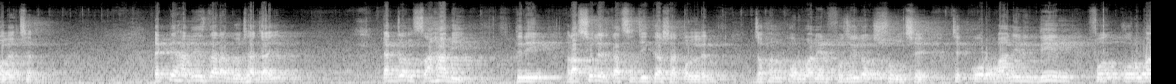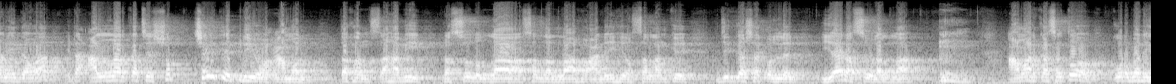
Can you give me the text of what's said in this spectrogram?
বলেছেন। একটি হাদিস দ্বারা বোঝা যায়, একজন সাহাবি তিনি রাসূলের কাছে জিজ্ঞাসা করলেন যখন কোরবানির ফজিলত শুনছে যে কোরবানির দিন কোরবানি দেওয়া, এটা আল্লাহর কাছে সবচেয়ে প্রিয় আমল। তখন সাহাবি রাসূলুল্লাহ সাল্লাহ আলহি আসাল্লামকে জিজ্ঞাসা করলেন, ইয়া রাসূল আল্লাহ আমার কাছে তো কোরবানি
